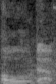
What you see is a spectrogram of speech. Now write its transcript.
Hold up.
